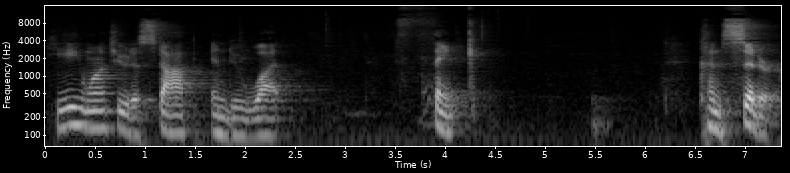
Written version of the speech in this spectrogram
He wants you to stop and do what? Think. Consider.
